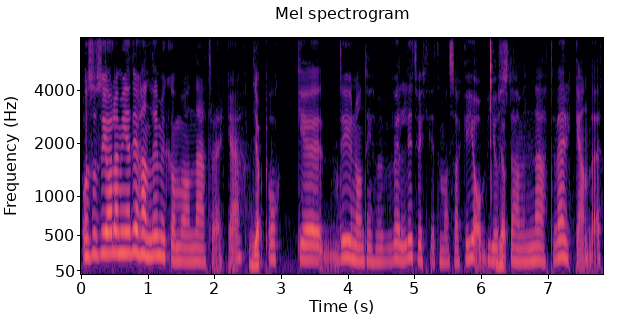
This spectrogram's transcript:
Och sociala medier handlar mycket om att nätverka. Yep. Och eh, det är ju någonting som är väldigt viktigt när man söker jobb, just yep. det här med nätverkandet.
